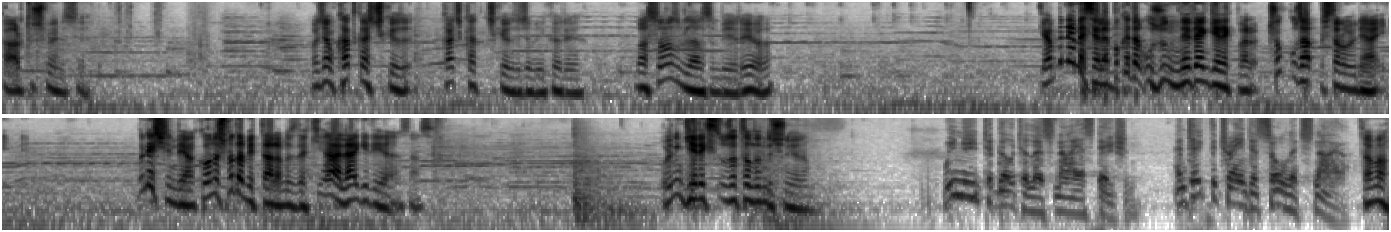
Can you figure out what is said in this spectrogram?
Kartuş menüsü. Hocam kat kaç çıkıyordu? Kaç kat çıkıyoruz acaba yukarıya? Basmamız mı lazım bir yere? Yok. Ya bu ne mesela? Bu kadar uzun neden gerek var? Çok uzatmışlar oyunu ya. Bu ne şimdi ya? Konuşma da bitti aramızdaki. Hala gidiyor asansör. Oyunun gereksiz uzatıldığını düşünüyorum. We need to go to Lesnaya Station and take the train to Solnitsnaya. Tamam.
